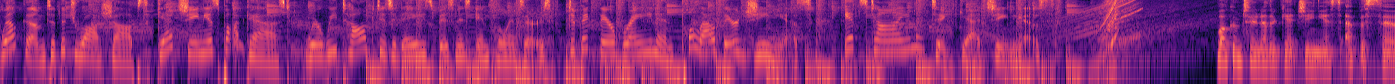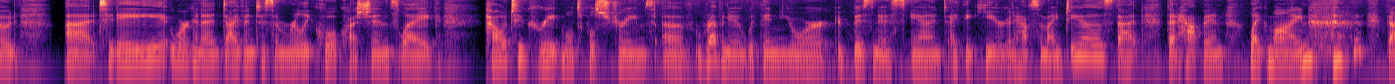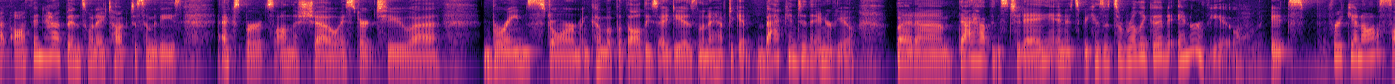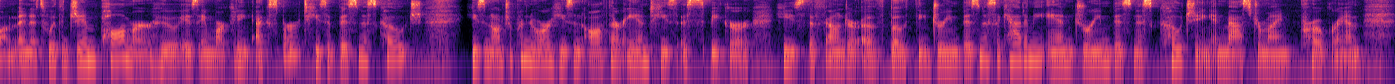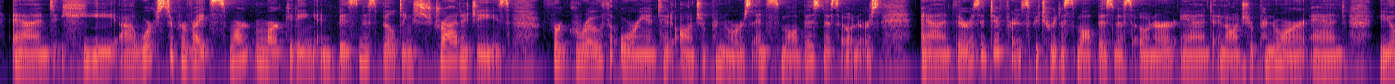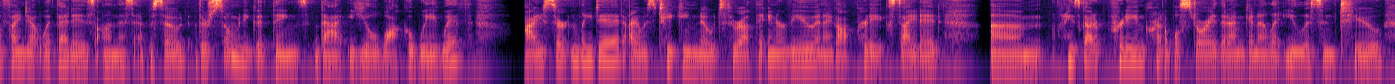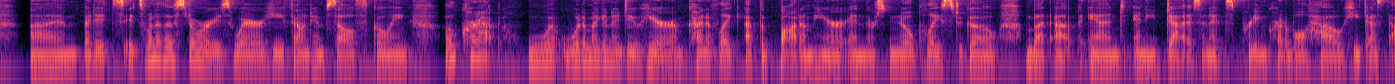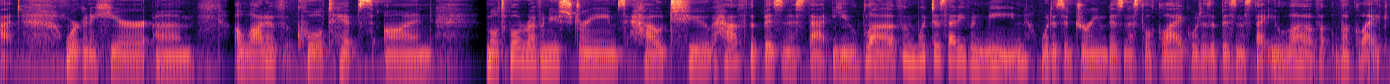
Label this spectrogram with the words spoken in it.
Welcome to the Draw Shop's Get Genius podcast, where we talk to today's business influencers to pick their brain and pull out their genius. It's time to get genius. Welcome to another Get Genius episode. Uh, today, we're going to dive into some really cool questions like, how to create multiple streams of revenue within your business. And i think you're going to have some ideas that that happen like mine that often happens when i talk to some of these experts on the show. I start to uh, brainstorm and come up with all these ideas and then i have to get back into the interview. But um, that happens today and it's because it's a really good interview. It's freaking awesome and it's with jim palmer who is a marketing expert. He's a business coach. He's an entrepreneur, he's an author, and he's a speaker. He's the founder of both the Dream Business Academy and Dream Business Coaching and Mastermind program. And he uh, works to provide smart marketing and business building strategies for growth oriented entrepreneurs and small business owners. And there is a difference between a small business owner and an entrepreneur. And you'll find out what that is on this episode. There's so many good things that you'll walk away with I certainly did. I was taking notes throughout the interview and I got pretty excited. Um, he's got a pretty incredible story that I'm going to let you listen to. Um, but it's it's one of those stories where he found himself going, "Oh crap! What what am I going to do here? I'm kind of like at the bottom here, and there's no place to go but up." And and he does, and it's pretty incredible how he does that. We're going to hear um, a lot of cool tips on multiple revenue streams, how to have the business that you love. And what does that even mean? What does a dream business look like? What does a business that you love look like?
